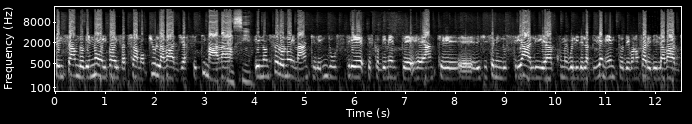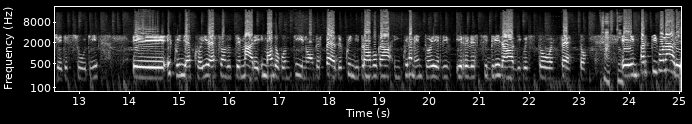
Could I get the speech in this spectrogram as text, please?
pensando che noi poi facciamo più lavaggi a settimana Eh sì. e non solo noi ma anche le industrie, perché ovviamente eh, anche eh, i sistemi industriali eh, come quelli dell'abbigliamento devono fare dei lavaggi ai tessuti e, e quindi ecco riversano tutto in mare in modo continuo, perpetuo e quindi provoca inquinamento e irri- irreversibilità di questo effetto. Certo. E in particolare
